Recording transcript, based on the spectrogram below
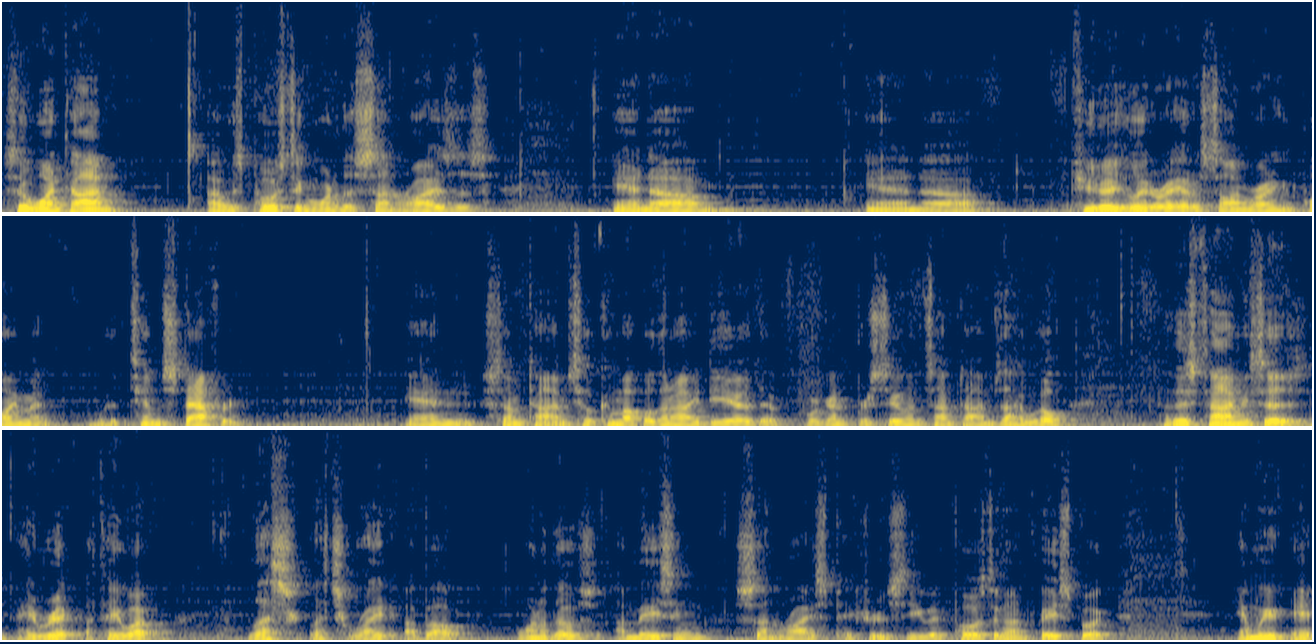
So one time I was posting one of the sunrises And um, and uh, a few days later, I had a songwriting appointment with Tim Stafford. And sometimes he'll come up with an idea that we're going to pursue, and sometimes I will. So this time he says, "Hey Rick, I'll tell you what. Let's let's write about one of those amazing sunrise pictures you've been posting on Facebook." and we eh,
